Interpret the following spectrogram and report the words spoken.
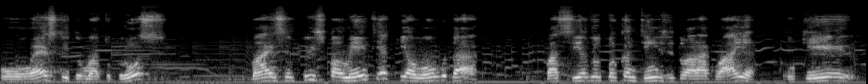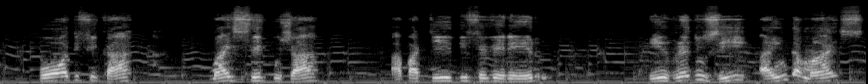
o oeste do Mato Grosso, mas principalmente aqui ao longo da bacia do Tocantins e do Araguaia, em que pode ficar mais seco já a partir de fevereiro e reduzir ainda mais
